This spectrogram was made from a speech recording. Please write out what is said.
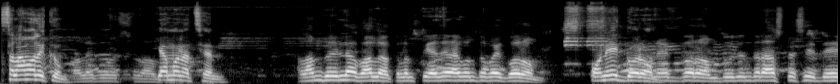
আসসালামু আলাইকুম। ওয়ালাইকুম আসসালাম। কেমন আছেন? আলহামদুলিল্লাহ ভালো। পেঁয়াজের আগুন তো ভাই গরম। অনেক গরম। অনেক গরম। দুই দিন ধরে আসতেছি দেহে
